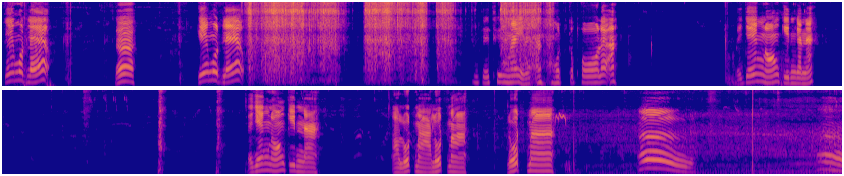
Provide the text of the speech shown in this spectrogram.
เก้งหมดแล้ว เออเก้งหมดแล้ว มันจะถึงไหนเนี่ยอะหมดก็พอแล้วอะไปแจ้งน้องกินกันนะจะแย่งน้องกินนะเอารถมารถมารถมา เออเออ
